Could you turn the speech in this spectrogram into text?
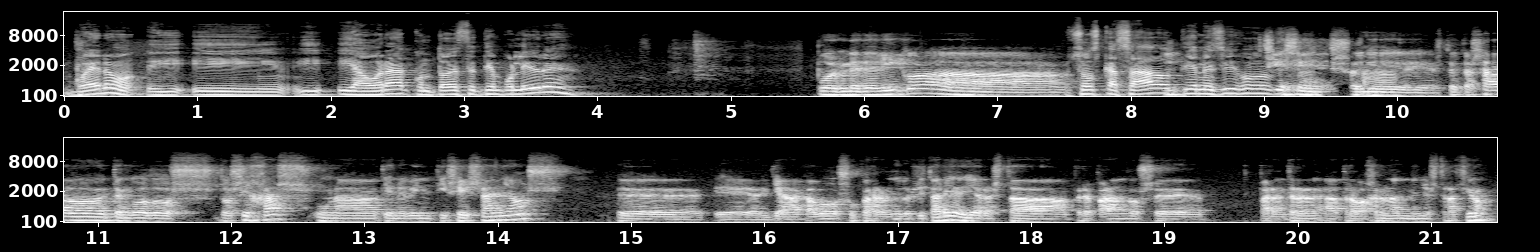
Bueno, y, y, y, ahora con todo este tiempo libre? Pues me dedico a... ¿Sos casado? ¿Tienes hijos? Sí, sí, soy, estoy casado, tengo dos, dos hijas, una tiene 26 años eh, que ya acabó su carrera universitaria y ahora está preparándose para entrar a trabajar en la administración,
